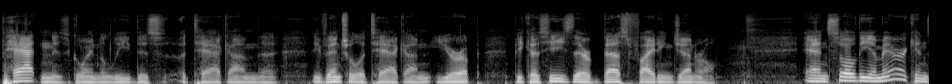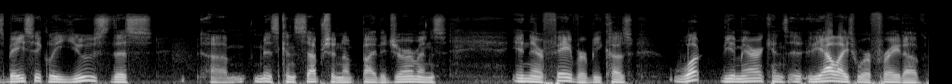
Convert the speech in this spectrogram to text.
Patton is going to lead this attack on the eventual attack on Europe because he's their best fighting general. And so the Americans basically used this um, misconception by the Germans in their favor because what the Americans, uh, the Allies were afraid of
